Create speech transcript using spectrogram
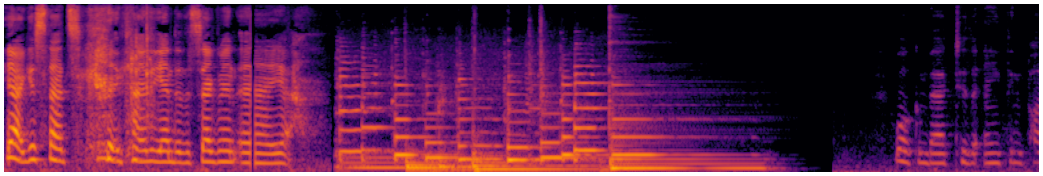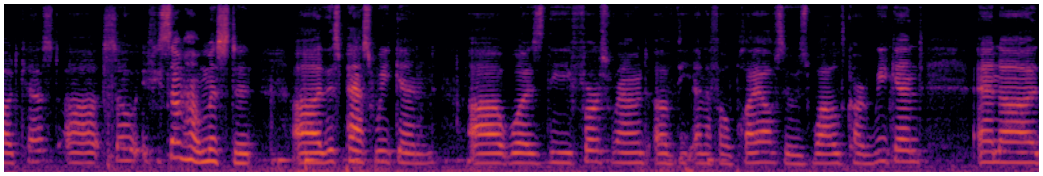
yeah, I guess that's kind of the end of the segment. Uh, yeah. Welcome back to the Anything Podcast. Uh, so, if you somehow missed it, uh, this past weekend uh, was the first round of the NFL playoffs. It was wild card weekend, and uh,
